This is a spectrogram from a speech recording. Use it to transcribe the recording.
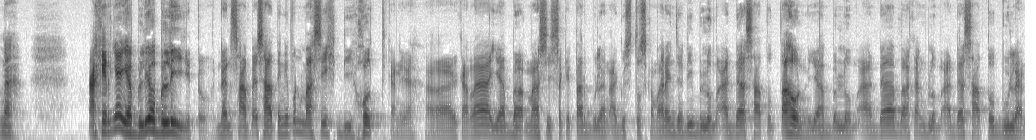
Nah, akhirnya ya beliau beli gitu. Dan sampai saat ini pun masih di hold kan ya. Uh, karena ya masih sekitar bulan Agustus kemarin jadi belum ada satu tahun ya. Belum ada bahkan belum ada satu bulan.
